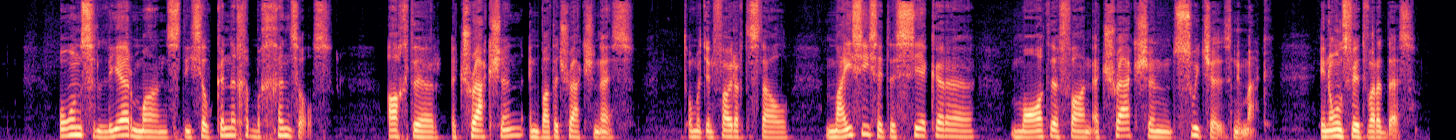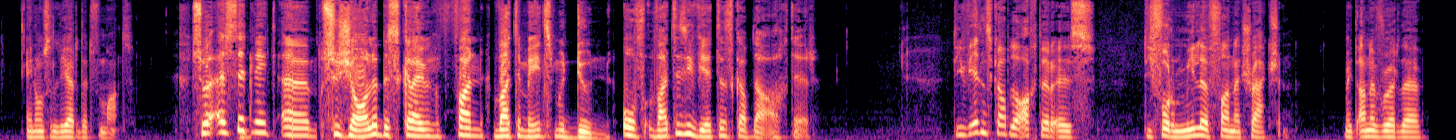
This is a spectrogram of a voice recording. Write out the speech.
Ons leer mans die sielkundige beginsels agter attraction en wat attraction is. Om dit eenvoudig te stel, meisies het 'n sekere mate van attraction switches noem ek. En ons weet wat dit is en ons leer dit vir mans. So is dit net 'n uh, sosiale beskrywing van wat 'n mens moet doen of wat is die wetenskap daar agter? Die wetenskap daar agter is die formule van attraction. Met ander woorde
